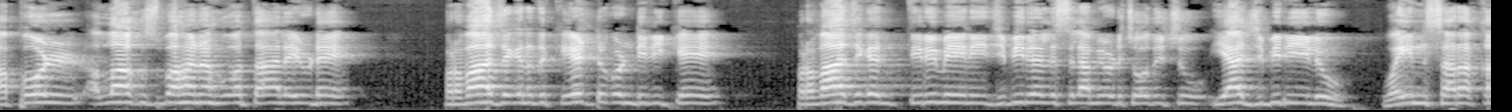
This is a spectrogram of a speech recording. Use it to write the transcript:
അപ്പോൾ അള്ളാഹുസ്ബാനഹുവത്താലയുടെ പ്രവാചകൻ അത് കേട്ടുകൊണ്ടിരിക്കെ പ്രവാചകൻ തിരുമേനി ജിബിർ അലി ഇസ്ലാമിയോട് ചോദിച്ചു യാ ജിബിരിയിലു വൈൻ സറക്ക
